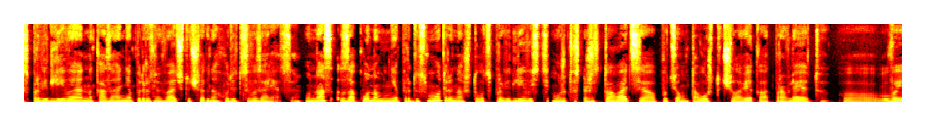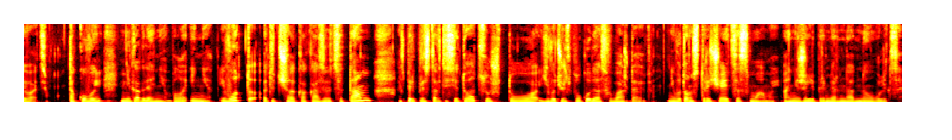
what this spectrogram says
справедливое наказание подразумевает, что человек находится в изоляции. У нас законом не предусмотрено, что вот справедливость может восторжествовать а, путем того, что человека отправляют воевать. Такого никогда не было и нет. И вот этот человек оказывается там, а теперь представьте ситуацию, что его через полгода освобождают. И вот он встречается с мамой. Они жили примерно на одной улице.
